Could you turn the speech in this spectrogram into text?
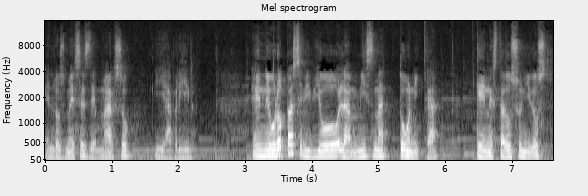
en los meses de marzo y abril. En Europa se vivió la misma tónica que en Estados Unidos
